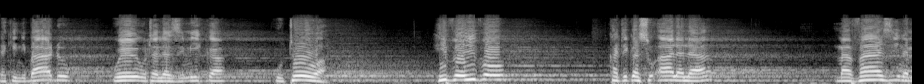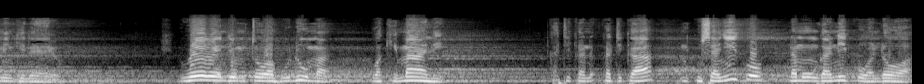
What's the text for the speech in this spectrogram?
lakini bado wewe utalazimika kutoa. Hivyo hivyo katika suala la mavazi na mengineyo wewe ndio mtoa huduma wa kimali katika, katika mkusanyiko na muunganiko wa ndoa.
